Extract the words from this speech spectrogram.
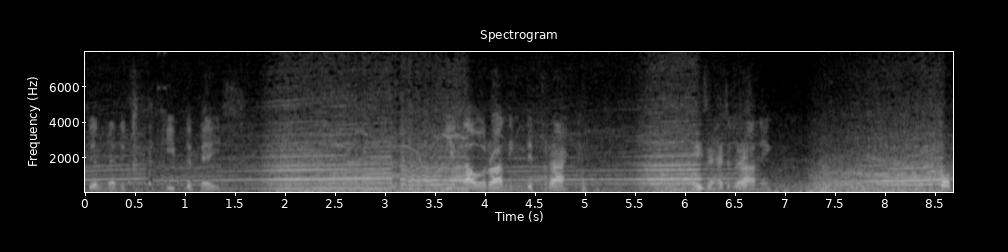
still managing to keep the pace. He's now running the track. He's ahead of me. Running. Go.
